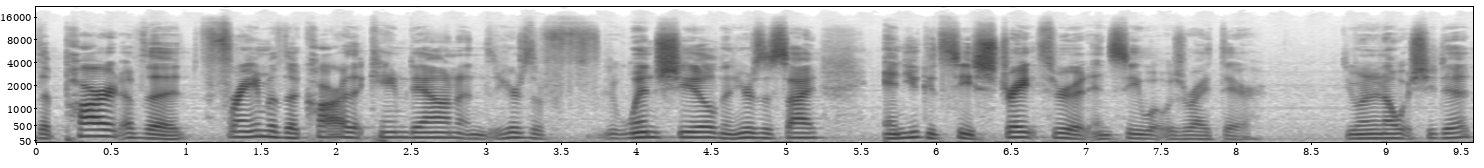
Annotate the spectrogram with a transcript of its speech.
the part of the frame of the car that came down, and here's the windshield, and here's the side, and you could see straight through it and see what was right there. Do you want to know what she did?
